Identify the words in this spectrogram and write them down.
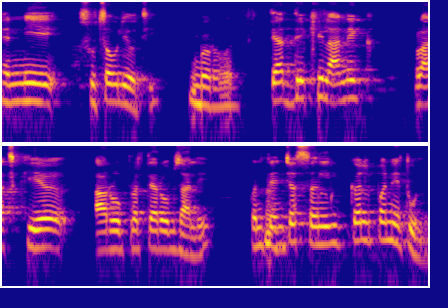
ह्यांनी सुचवली होती बरोबर त्यात देखील अनेक राजकीय आरोप प्रत्यारोप झाले पण त्यांच्या संकल्पनेतून.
